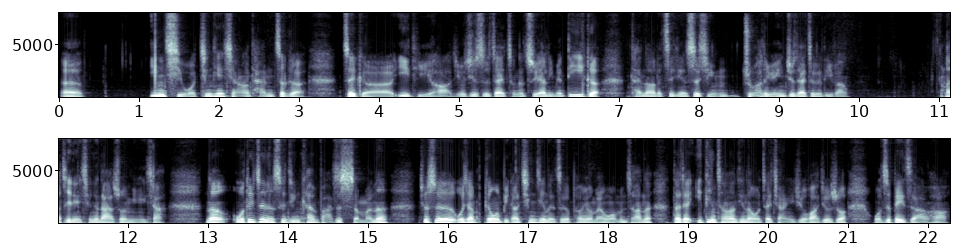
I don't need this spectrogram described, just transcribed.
呃。引起我今天想要谈这个这个议题哈，尤其是在整个职业里面，第一个谈到的这件事情，主要的原因就在这个地方。那这点先跟大家说明一下。那我对这个事情看法是什么呢？就是我想跟我比较亲近的这个朋友们，我们常呢大家一定常常听到我在讲一句话，就是说我这辈子啊哈。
